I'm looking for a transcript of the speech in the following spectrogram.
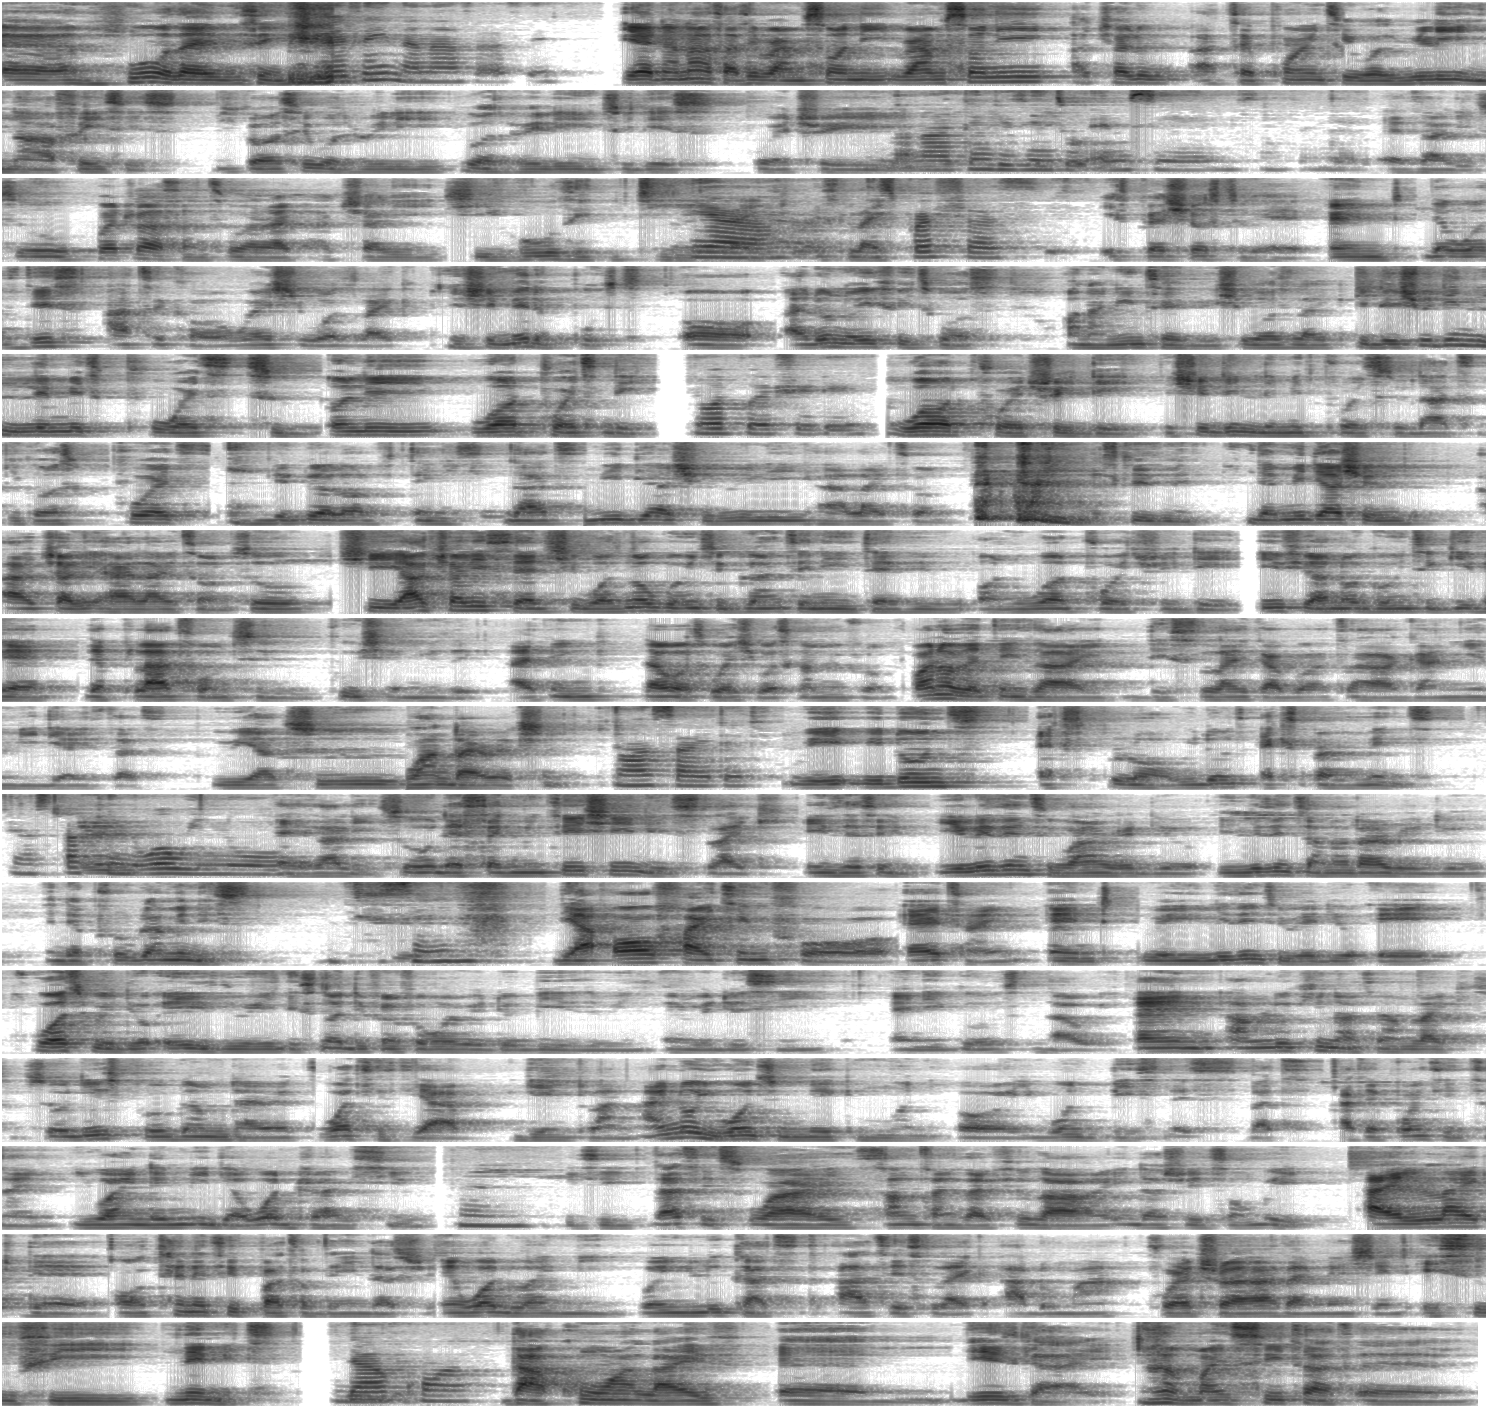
um, what was I even saying? You were saying Nana Asase. Yeah, Nana Asase, Rhyme Sonny. Ramsoni actually, at a point, he was really in our faces because he was really, he was really into this poetry. And I think he's into MCing something. Like exactly. So Poetra Asantewa actually she holds it dear. Yeah, like, it's like it's precious. It's precious to her. And there was this article where she was like, she made a post, or I don't know if it was on an interview. She was like, they shouldn't limit poets to only World Poets Day. World Poetry Day. World Poetry Day. They shouldn't limit poets to that because poets they do a lot of things that media should really highlight on. Excuse me. The media should actually highlight on. So she actually said she was not going to grant any interview on World Poetry Day if you are not going to give her the platform to push her music. I think that was where she was coming from. One of the things I dislike about our Ghanaian media is that we are too one direction. One sided. We we don't explore, we don't experiment. Yeah, stuck in eh, what we know. Exactly. So the segmentation is like is the same. You listen to one radio, you listen to another radio, and the programming is the same. They are all fighting for airtime, and when you listen to Radio A, what Radio A is doing is not different from what Radio B is doing, and Radio C and it goes that way. And I'm looking at it, I'm like, so this program direct, what is their game plan? I know you want to make money or you want business, but at a point in time, you are in the media. What drives you? Mm. You see, that is why sometimes I feel our industry is some way. I like the alternative part of the industry. And what do I mean? When you look at artists like Adoma, Poetra, as I mentioned, Esufi, name it. Darkwan. Darkwan Live, um, this guy, my sweetheart, um,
